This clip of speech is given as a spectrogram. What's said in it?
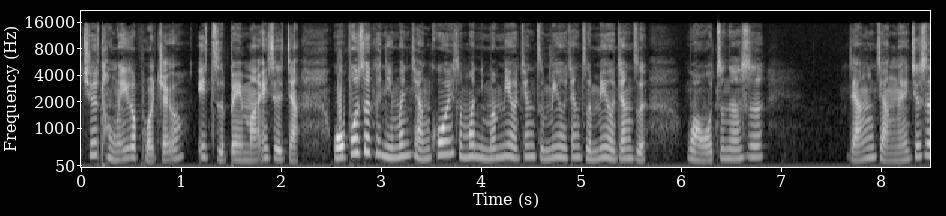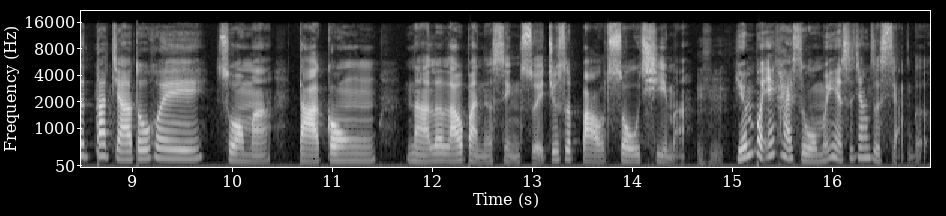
就是同一个 project 哦，一直被骂，一直讲，我不是跟你们讲过，为什么你们没有这样子，没有这样子，没有这样子？哇，我真的是怎样讲呢？就是大家都会说嘛，打工拿了老板的薪水就是包收气嘛。原本一开始我们也是这样子想的，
